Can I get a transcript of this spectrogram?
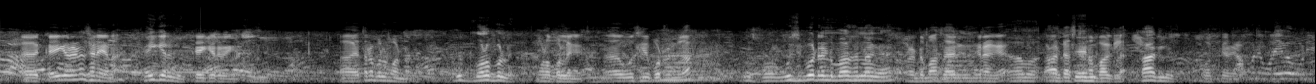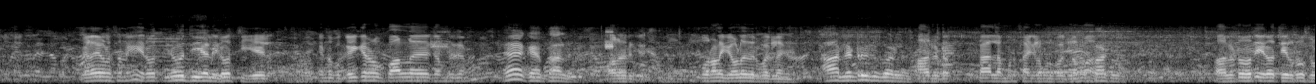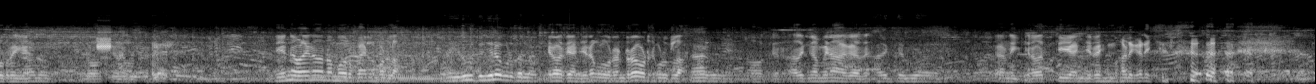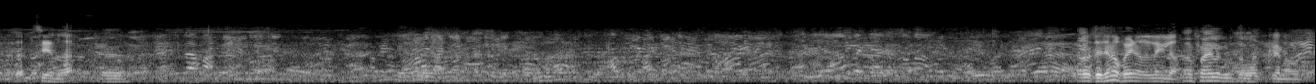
கைக்கிறவேனா சனியாண்ணா கைக்கிறவு கைக்கிறவங்க எத்தனை பல் இது முளைப்பல் முளைப்பல்லுங்க. ஊசியை போட்டுருங்களா ஊசி போட்டு ரெண்டு மாதம் தாங்க. ரெண்டு மாதம் ஆயிருக்குங்கிறாங்க. ஆமாம் டெஸ்ட் பார்க்கல. பார்க்கல. ஓகே விலை எவ்வளோ சொன்னீங்க? இருபத்தி இருபத்தி ஏழு. இருபத்தி ஏழு. ஓகே என்ன இப்போ கைக்கிற பாலில் கம்மிருக்கானா ஆ பால். பால் இருக்குது ஒரு நாளைக்கு எவ்வளோ எதிர்பார்க்கலாங்க? ஆறு லிட்டருக்கு பாருங்க. ஆறு லிட்டர். காலைல மூணு சாயங்காலம் மூணு பார்க்கலாமா? பார்க்கலாம். ஆறு லிட்டர் வந்து இருபத்தி ஏழு ரூபா சொல்கிறீங்க ஓகே ஓகே. என்ன விலைனா நம்ம ஒரு ஃபைனல் பண்ணலாம் ஒரு இருபத்தஞ்சு ரூபா கொடுத்துடலாம். இருபத்தி அஞ்சு ரூபா ஒரு ரெண்டு ரூபா உடச்சு கொடுக்கலாம். ஓகே அதுக்கு கம்மினா ஆகாது. அதுக்கு கம்மியாக இன்னைக்கு இருபத்தி அஞ்சு ரூபாய்க்கு மாடு கிடைக்குது. சரிங்களா? இருபத்தஞ்சுனா ஃபைனல் இல்லைங்களா? ஃபைனல் கொடுத்துடலாம். ஓகேண்ணா ஓகே.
